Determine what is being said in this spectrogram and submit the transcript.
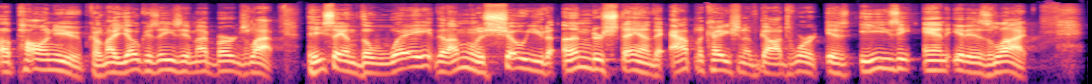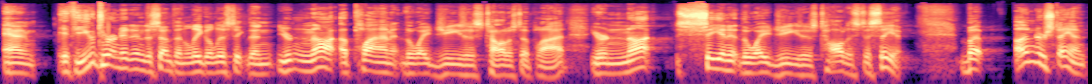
upon you, because my yoke is easy and my burden's light. He's saying the way that I'm going to show you to understand the application of God's word is easy and it is light. And if you turn it into something legalistic, then you're not applying it the way Jesus taught us to apply it. You're not seeing it the way Jesus taught us to see it. But understand,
